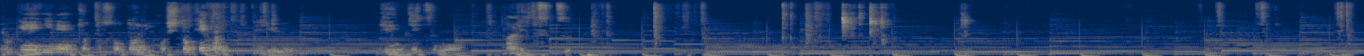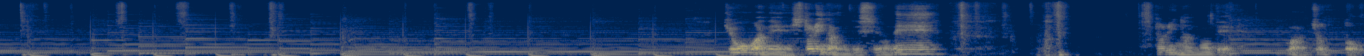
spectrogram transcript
余計にね、ちょっと外に干しとけないっていう現実もありつつ、一人なんですよね。一人なので、まあちょっと、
